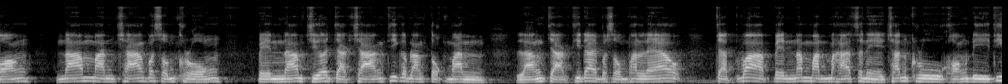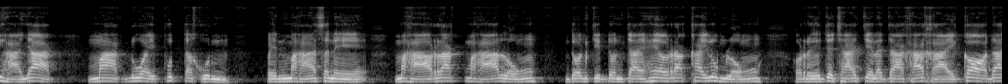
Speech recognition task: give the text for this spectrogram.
2. น้ำมันช้างผสมโขลงเป็นน้ำเชื้อจากช้างที่กำลังตกมัน หลังจากที่ได้ผสมพันธุ์แล้ว จัดว่าเป็นน้ำมันมหาเสน่ห์ชั้นครูของดีที่หายากมากด้วยพุทธคุณ เป็นมหาเสน่ห์มหารัก มหาหลงดนจิตดนใจให้รักใคร่ลุ่มหลง หรือจะใช้เจรจาค้าขายก็ได้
